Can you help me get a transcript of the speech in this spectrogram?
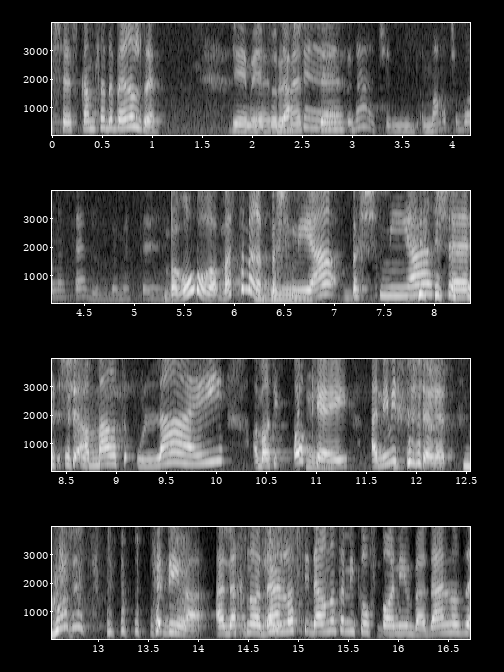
שהסכמת לדבר על זה. תודה שאת יודעת, שאמרת שבוא נעשה את זה, זה באמת... אה, ברור, מה זאת אומרת? בשנייה, בשנייה שאמרת אולי, אמרתי, אוקיי, אני מתקשרת. קדימה, אנחנו עדיין לא סידרנו את המיקרופונים ועדיין לא זה,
